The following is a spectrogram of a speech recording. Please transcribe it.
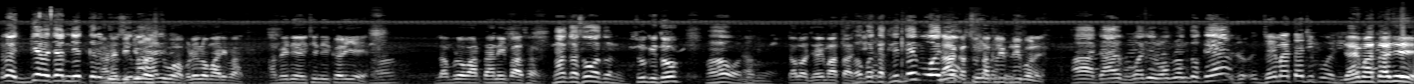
અરે અગિયાર હજાર નેટ કરી દઉં બીજી વસ્તુ વાપરેલો મારી વાત. અમે અહીંથી નીકળીએ હા. લંબડો વાર્તા નહીં પાછળ. ના કશો વાંધો નહીં. શું કીધું? હા વાંધો નહીં. ચાલો જય માતાજી. કોઈ તકલીફ નહીં ના ભુવાજી કશું તકલીફ નહીં પડે. હા જાય ભુવાજી રોમ રોમ તો કે. જય માતાજી ભુવાજી. જય માતાજી.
